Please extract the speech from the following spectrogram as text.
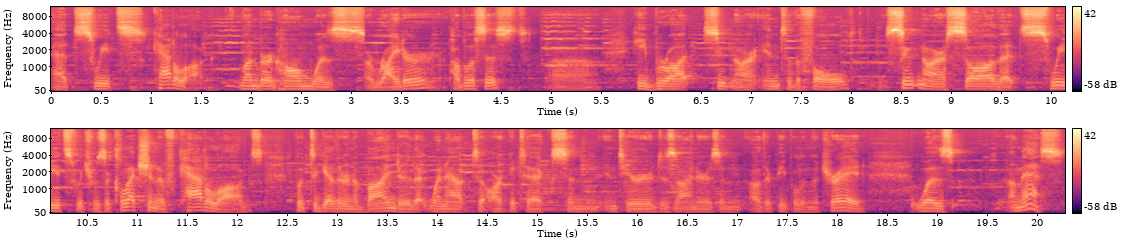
at Sweet's catalog. Lundberg Holm was a writer, publicist. Uh, he brought Sutnar into the fold. Sutnar saw that Sweets, which was a collection of catalogs put together in a binder that went out to architects and interior designers and other people in the trade, was a mess.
